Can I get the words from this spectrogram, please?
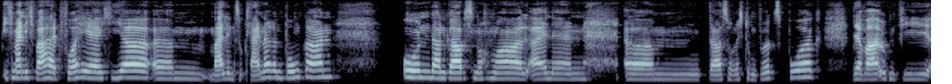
ich meine, ich war halt vorher hier ähm, mal in so kleineren Bunkern und dann gab es nochmal einen ähm, da so Richtung Würzburg, der war irgendwie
